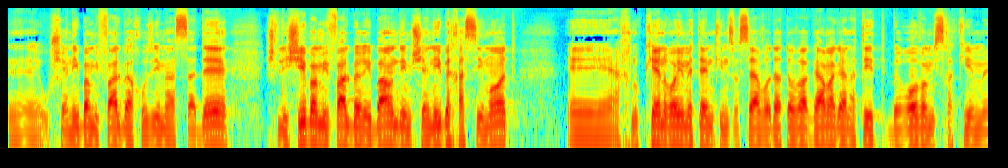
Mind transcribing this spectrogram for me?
אה, הוא שני במפעל באחוזים מהשדה, שלישי במפעל בריבאונדים, שני בחסימות. אה, אנחנו כן רואים את הנקינס עושה עבודה טובה, גם הגנתית, ברוב המשחקים אה,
